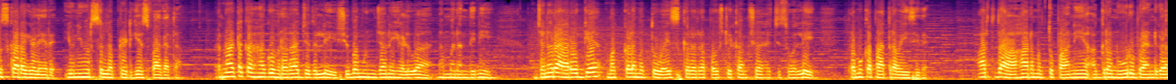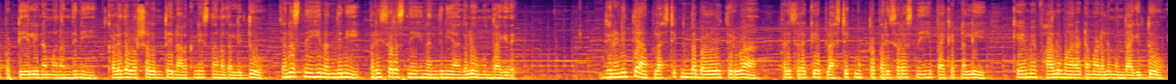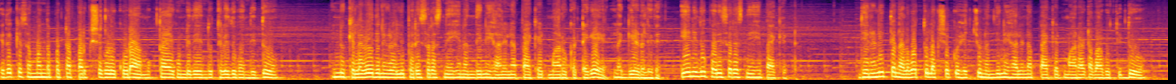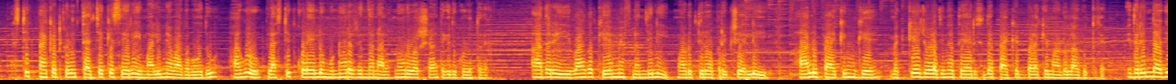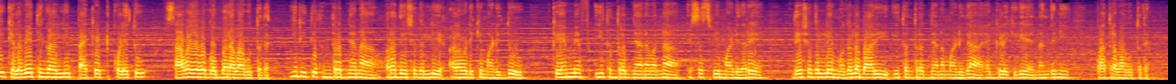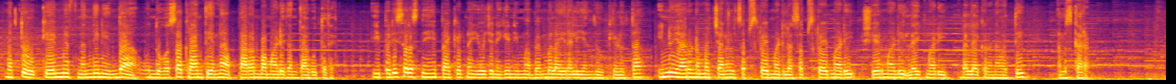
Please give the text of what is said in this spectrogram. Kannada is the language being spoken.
ನಮಸ್ಕಾರ ಗೆಳೆಯರೆ ಯೂನಿವರ್ಸಲ್ ಅಪ್ಡೇಟ್ಗೆ ಸ್ವಾಗತ. ಕರ್ನಾಟಕ ಹಾಗೂ ಹೊರರಾಜ್ಯದಲ್ಲಿ ಶುಭ ಮುಂಜಾನೆ ಹೇಳುವ ನಮ್ಮ ನಂದಿನಿ, ಜನರ ಆರೋಗ್ಯ, ಮಕ್ಕಳ ಮತ್ತು ವಯಸ್ಕರರ ಪೌಷ್ಟಿಕಾಂಶ ಹೆಚ್ಚಿಸುವಲ್ಲಿ ಪ್ರಮುಖ ಪಾತ್ರ ವಹಿಸಿದೆ. ಭಾರತದ ಆಹಾರ ಮತ್ತು ಪಾನೀಯ ಅಗ್ರ ನೂರು ಬ್ರ್ಯಾಂಡ್ಗಳ ಪಟ್ಟಿಯಲ್ಲಿ ನಮ್ಮ ನಂದಿನಿ ಕಳೆದ ವರ್ಷದಂತೆ ನಾಲ್ಕನೇ ಸ್ಥಾನದಲ್ಲಿದ್ದು, ಜನಸ್ನೇಹಿ ನಂದಿನಿ, ಪರಿಸರ ಸ್ನೇಹಿ ನಂದಿನಿಯಾಗಲು ಮುಂದಾಗಿದೆ. ದಿನನಿತ್ಯ ಪ್ಲಾಸ್ಟಿಕ್ನಿಂದ ಬಳಲುತ್ತಿರುವ ಪರಿಸರಕ್ಕೆ ಪ್ಲಾಸ್ಟಿಕ್ ಮುಕ್ತ ಪರಿಸರ ಸ್ನೇಹಿ ಪ್ಯಾಕೆಟ್ನಲ್ಲಿ ಕೆಎಂಎಫ್ ಹಾಲು ಮಾರಾಟ ಮಾಡಲು ಮುಂದಾಗಿದ್ದು, ಇದಕ್ಕೆ ಸಂಬಂಧಪಟ್ಟ ಪರೀಕ್ಷೆಗಳು ಕೂಡ ಮುಕ್ತಾಯಗೊಂಡಿದೆ ಎಂದು ತಿಳಿದು ಬಂದಿದ್ದು, ಇನ್ನು ಕೆಲವೇ ದಿನಗಳಲ್ಲಿ ಪರಿಸರ ಸ್ನೇಹಿ ನಂದಿನಿ ಹಾಲಿನ ಪ್ಯಾಕೆಟ್ ಮಾರುಕಟ್ಟೆಗೆ ಲಗ್ಗೆ ಇಡಲಿದೆ ಏನಿದು ಪರಿಸರ ಸ್ನೇಹಿ ಪ್ಯಾಕೆಟ್? ದಿನನಿತ್ಯ ನಲವತ್ತು ಲಕ್ಷಕ್ಕೂ ಹೆಚ್ಚು ನಂದಿನಿ ಹಾಲಿನ ಪ್ಯಾಕೆಟ್ ಮಾರಾಟವಾಗುತ್ತಿದ್ದು, ಪ್ಲಾಸ್ಟಿಕ್ ಪ್ಯಾಕೆಟ್ಗಳು ತ್ಯಾಜ್ಯಕ್ಕೆ ಸೇರಿ ಮಾಲಿನ್ಯವಾಗಬಹುದು ಹಾಗೂ ಪ್ಲಾಸ್ಟಿಕ್ ಕೊಳೆಯಲು ಮುನ್ನೂರರಿಂದ ನಾಲ್ಕುನೂರು ವರ್ಷ ತೆಗೆದುಕೊಳ್ಳುತ್ತದೆ. ಆದರೆ ಇವಾಗ ಕೆಎಂಎಫ್ ನಂದಿನಿ ಮಾಡುತ್ತಿರುವ ಪರೀಕ್ಷೆಯಲ್ಲಿ ಹಾಲು ಪ್ಯಾಕಿಂಗ್ಗೆ ಮೆಕ್ಕೆಜೋಳದಿಂದ ತಯಾರಿಸಿದ ಪ್ಯಾಕೆಟ್ ಬಳಕೆ ಮಾಡಲಾಗುತ್ತದೆ. ಇದರಿಂದಾಗಿ ಕೆಲವೇ ತಿಂಗಳಲ್ಲಿ ಪ್ಯಾಕೆಟ್ ಕೊಳೆತು ಸಾವಯವ ಗೊಬ್ಬರವಾಗುತ್ತದೆ. ಈ ರೀತಿಯ ತಂತ್ರಜ್ಞಾನ ಹೊರದೇಶದಲ್ಲಿ ಅಳವಡಿಕೆ ಮಾಡಿದ್ದು ಕೆಎಂಎಫ್ ಈ ತಂತ್ರಜ್ಞಾನವನ್ನು ಯಶಸ್ವಿ ಮಾಡಿದರೆ ದೇಶದಲ್ಲೇ ಮೊದಲ ಬಾರಿ ಈ ತಂತ್ರಜ್ಞಾನ ಮಾಡಿದ ಹೆಗ್ಗಳಿಕೆಗೆ ನಂದಿನಿ ಪಾತ್ರವಾಗುತ್ತದೆ. ಮತ್ತು ಕೆಎಂಎಫ್ ನಂದಿನಿಯಿಂದ ಒಂದು ಹೊಸ ಕ್ರಾಂತಿಯನ್ನು ಪ್ರಾರಂಭ ಮಾಡಿದಂತಾಗುತ್ತದೆ. ಈ ಪರಿಸರ ಸ್ನೇಹಿ ಪ್ಯಾಕೆಟ್ನ ಯೋಜನೆಗೆ ನಿಮ್ಮ ಬೆಂಬಲ ಇರಲಿ ಎಂದು ಕೇಳುತ್ತಾ, ಇನ್ನು ಯಾರು ನಮ್ಮ ಚಾನೆಲ್ ಸಬ್ಸ್ಕ್ರೈಬ್ ಮಾಡಿಲ್ಲ, ಸಬ್ಸ್ಕ್ರೈಬ್ ಮಾಡಿ, ಶೇರ್ ಮಾಡಿ, ಲೈಕ್ ಮಾಡಿ, ಬೆಲ್ ಐಕನ್ ಒತ್ತಿ. ನಮಸ್ಕಾರ.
